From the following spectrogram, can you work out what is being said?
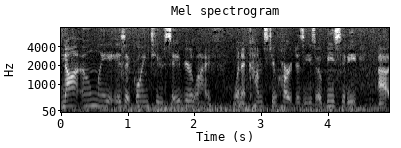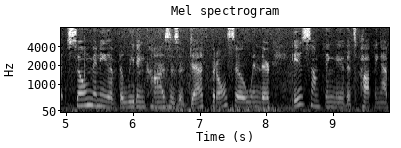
not only is it going to save your life when it comes to heart disease, obesity, uh, so many of the leading causes of death, but also when there is something new that's popping up,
